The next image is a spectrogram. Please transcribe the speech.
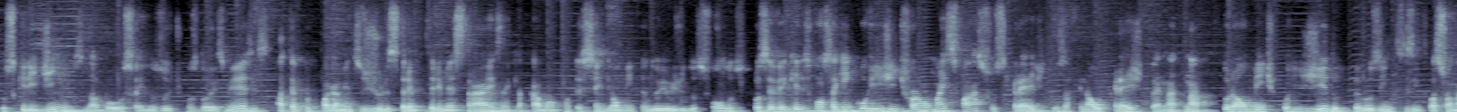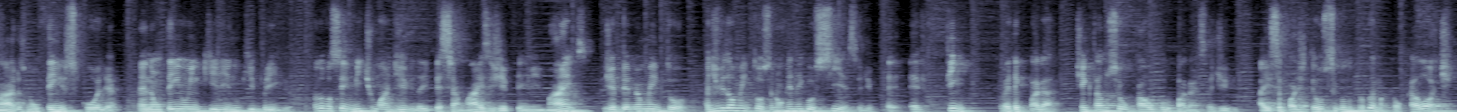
os queridinhos da bolsa aí nos últimos dois meses, até por pagamentos de juros trimestrais, né, que acabam acontecendo e aumentando o yield dos fundos, você vê que eles conseguem corrigir de forma mais fácil os créditos, afinal o crédito é naturalmente corrigido pelos índices inflacionários, não tem escolha, né, não tem um inquilino que briga. Quando você emite uma dívida IPCA+, e GPM+, GPM aumentou, a dívida aumentou, você não renegocia essa dívida, é, é fim, vai ter que pagar. Tinha que estar no seu cálculo pagar essa dívida. Aí você pode ter o segundo problema, que é o calote.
